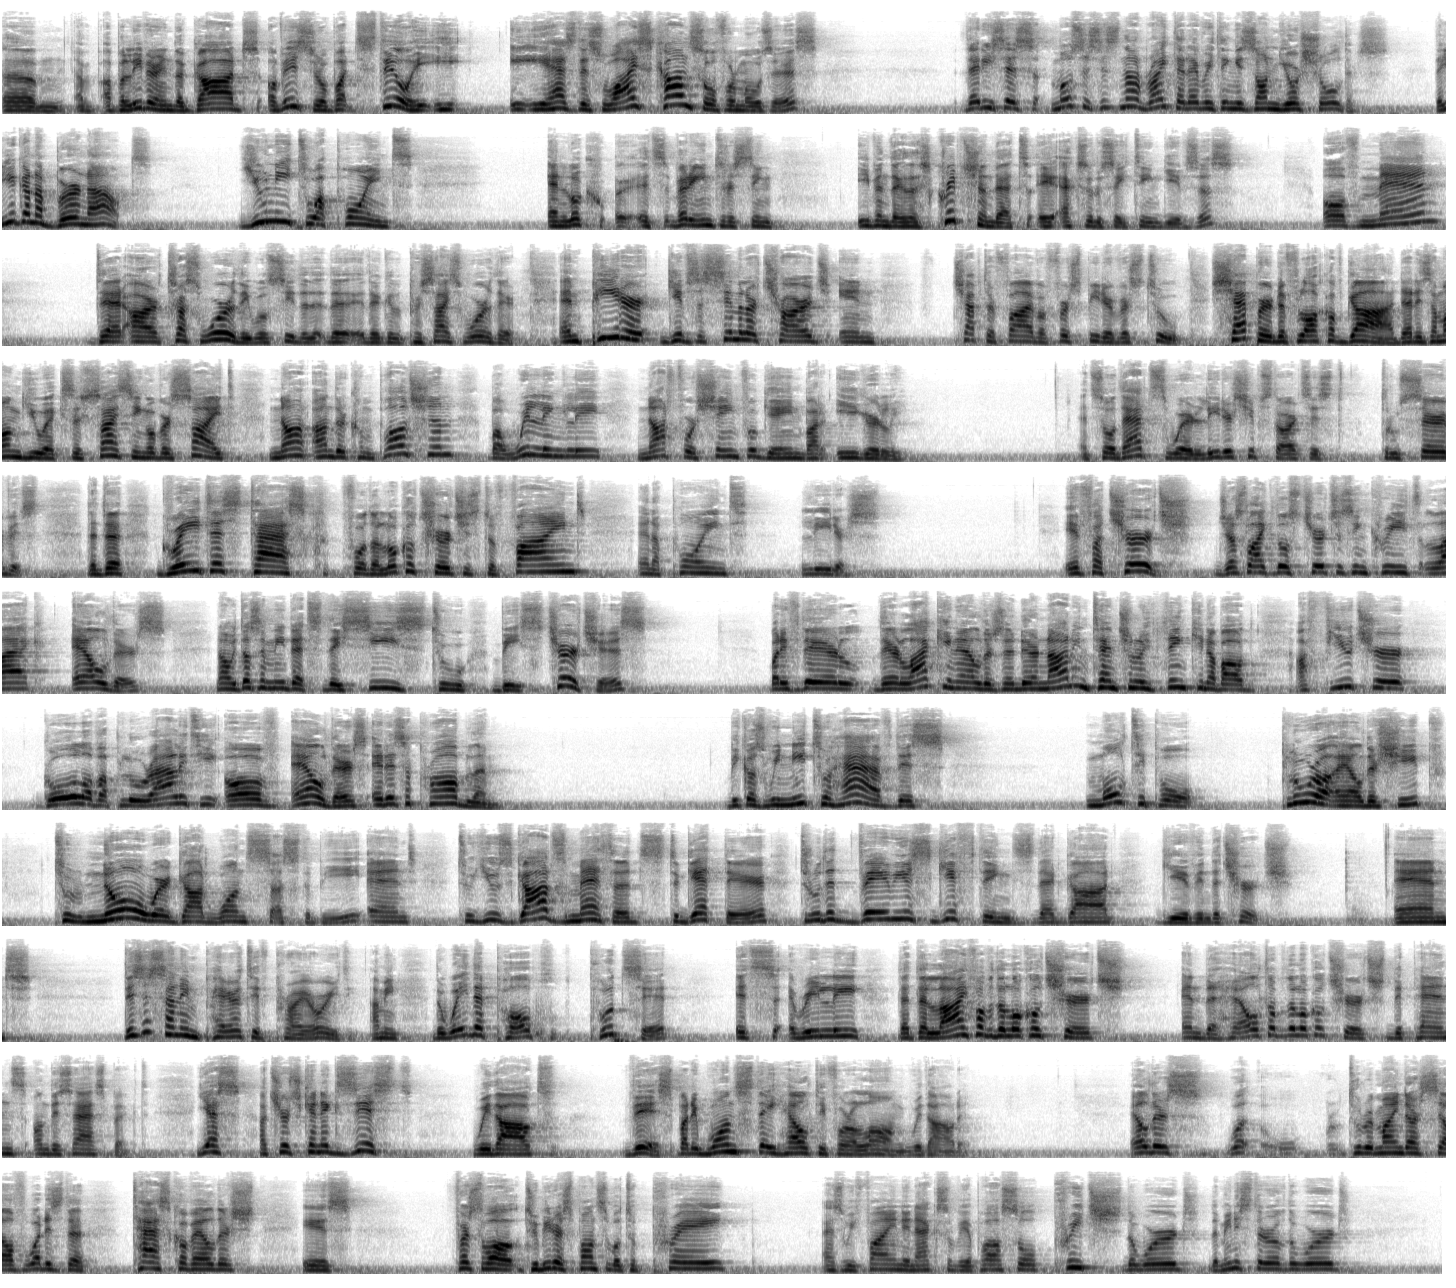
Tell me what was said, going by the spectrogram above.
um, a, a, believer in the God of Israel, but still he, he, he has this wise counsel for Moses that he says, Moses, it's not right that everything is on your shoulders, that you're going to burn out. You need to appoint, and look, it's very interesting, even the description that Exodus 18 gives us of man that are trustworthy. We'll see the, the, the, precise word there. And Peter gives a similar charge in chapter 5 of 1 Peter, verse 2. Shepherd the flock of God that is among you, exercising oversight, not under compulsion, but willingly, not for shameful gain, but eagerly. And so that's where leadership starts, is through service. That the greatest task for the local church is to find and appoint leaders. If a church, just like those churches in Crete, lack elders, now it doesn't mean that they cease to be churches, but if they're they're lacking elders and they're not intentionally thinking about a future goal of a plurality of elders, it is a problem. Because we need to have this multiple plural eldership to know where God wants us to be and to use God's methods to get there through the various giftings that God give in the church. And this is an imperative priority. I mean, the way that Paul p- puts it, it's really that the life of the local church and the health of the local church depends on this aspect. Yes, a church can exist without this, but it won't stay healthy for long without it. Elders, what, to remind ourselves, what is the task of elders is, first of all, to be responsible to pray, as we find in Acts of the Apostle, preach the word, the minister of the word,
